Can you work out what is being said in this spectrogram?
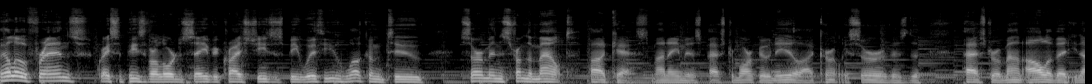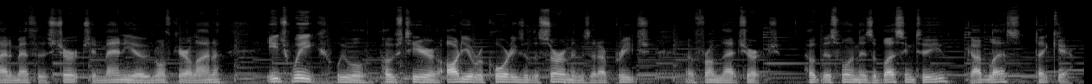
Well, hello, friends. Grace and peace of our Lord and Savior Christ Jesus be with you. Welcome to Sermons from the Mount podcast. My name is Pastor Mark O'Neill. I currently serve as the pastor of Mount Olivet United Methodist Church in Manteo, North Carolina. Each week, we will post here audio recordings of the sermons that I preach uh, from that church. Hope this one is a blessing to you. God bless. Take care.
